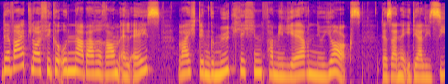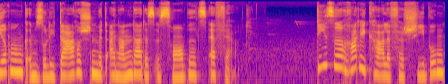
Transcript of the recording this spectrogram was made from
Der weitläufige unnahbare Raum LAs weicht dem gemütlichen familiären New Yorks, der seine Idealisierung im solidarischen Miteinander des Ensembles erfährt. Diese radikale Verschiebung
